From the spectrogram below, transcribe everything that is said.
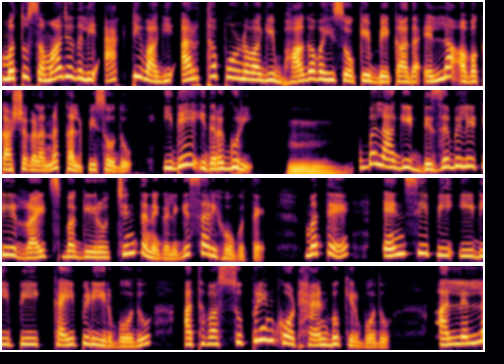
ಮತ್ತು ಸಮಾಜದಲ್ಲಿ ಆಕ್ಟಿವ್ ಆಗಿ ಅರ್ಥಪೂರ್ಣವಾಗಿ ಭಾಗವಹಿಸೋಕೆ ಬೇಕಾದ ಎಲ್ಲ ಅವಕಾಶಗಳನ್ನ ಕಲ್ಪಿಸೋದು. ಇದೇ ಇದರ ಗುರಿ. ಹ್ಮ್ ಡಿಸೆಬಿಲಿಟಿ ಡಿಸಬಿಲಿಟಿ ರೈಟ್ಸ್ ಬಗ್ಗೆ ಇರೋ ಚಿಂತನೆಗಳಿಗೆ ಸರಿ ಹೋಗುತ್ತೆ. ಮತ್ತೆ ಎನ್ ಸಿ ಪಿ ಇಡಿಪಿ ಕೈಪಿಡಿ ಇರ್ಬೋದು ಅಥವಾ ಸುಪ್ರೀಂ ಕೋರ್ಟ್ ಹ್ಯಾಂಡ್ಬುಕ್ ಇರ್ಬೋದು. ಅಲ್ಲೆಲ್ಲ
